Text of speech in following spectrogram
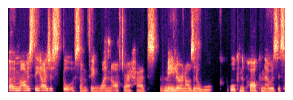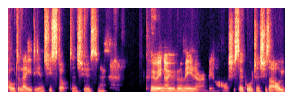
um i was thinking i just thought of something when after i had mila and i was in a walk walk in the park and there was this older lady and she stopped and she was you know cooing over Mila and being like, oh, she's so gorgeous. She's like, oh,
